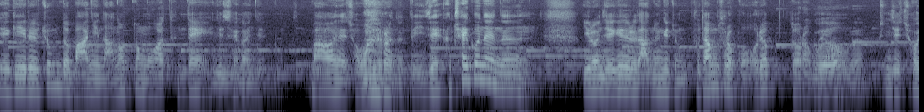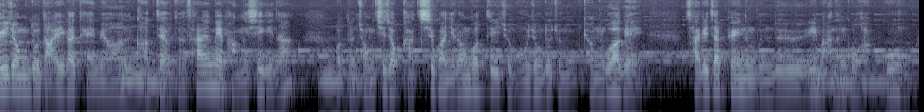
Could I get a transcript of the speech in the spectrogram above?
얘기를 좀 더 많이 나눴던 것 같은데 이제 제가 이제 마흔에 접어들었는데 이제 최근에는 이런 얘기들을 나누는 게 좀 부담스럽고 어렵더라고요. 왜요? 왜? 이제 저희 정도 나이가 되면 음. 각자의 어떤 삶의 방식이나 음. 어떤 정치적 가치관 이런 것들이 좀 어느 정도 좀 견고하게 자리 잡혀 있는 분들이 많은 것 같고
